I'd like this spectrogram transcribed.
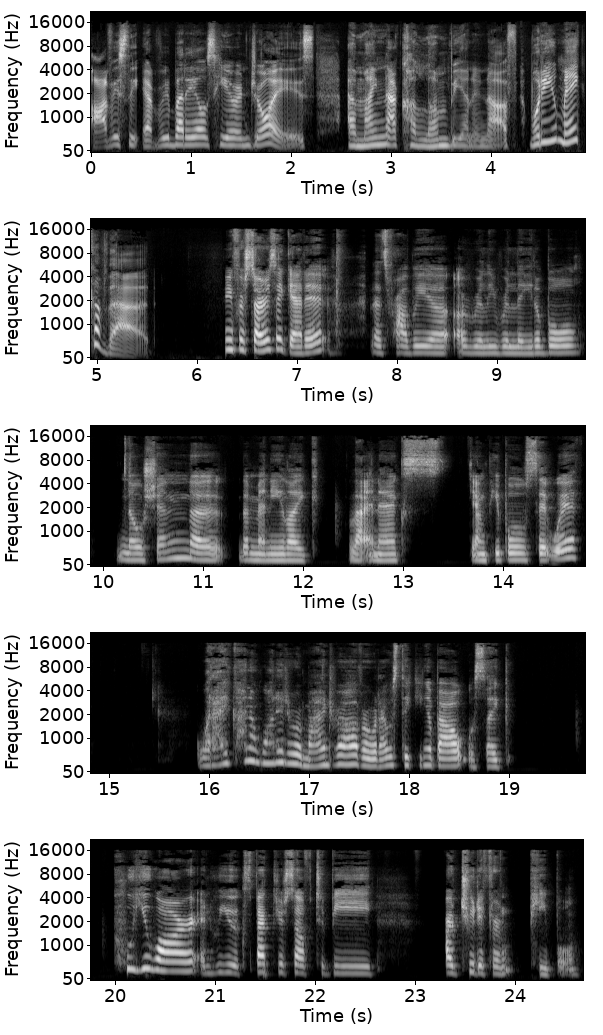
obviously everybody else here enjoys. Am I not Colombian enough? What do you make of that? I mean, for starters, I get it. That's probably a, a really relatable notion that, that many like Latinx young people sit with. What I kind of wanted to remind her of, or what I was thinking about, was like who you are and who you expect yourself to be are two different people.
